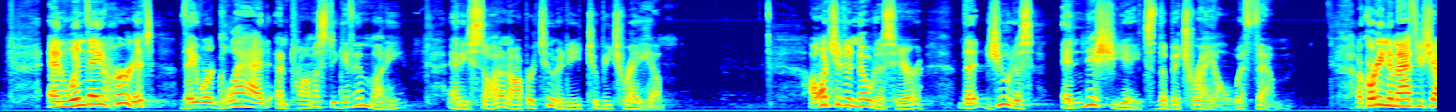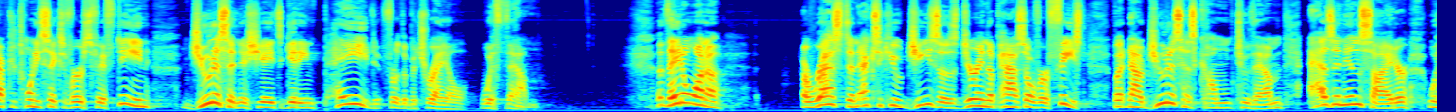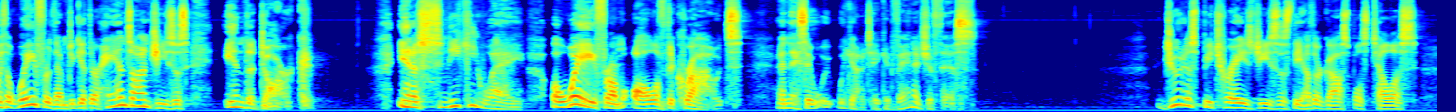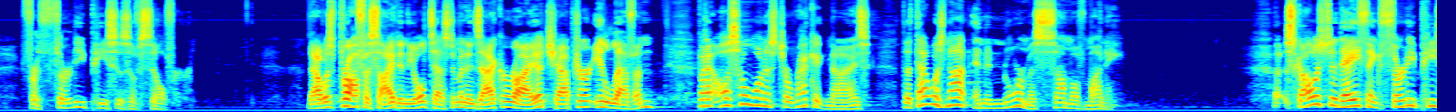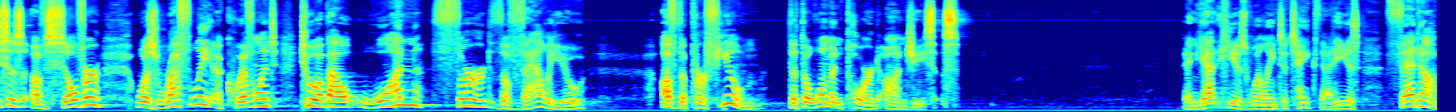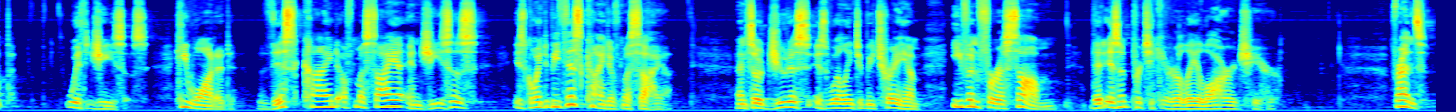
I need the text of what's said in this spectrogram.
And when they heard it, they were glad and promised to give him money, and he sought an opportunity to betray him. I want you to notice here that Judas initiates the betrayal with them. According to Matthew chapter 26, verse 15, Judas initiates getting paid for the betrayal with them. They don't want to arrest and execute Jesus during the Passover feast, but now Judas has come to them as an insider with a way for them to get their hands on Jesus in the dark, in a sneaky way, away from all of the crowds. And they say, We, we got to take advantage of this. Judas betrays Jesus, the other gospels tell us, for 30 pieces of silver. That was prophesied in the Old Testament in Zechariah chapter 11. But I also want us to recognize that that was not an enormous sum of money. Uh, scholars today think 30 pieces of silver was roughly equivalent to about one third the value of the perfume that the woman poured on Jesus. And yet he is willing to take that. He is fed up with Jesus. He wanted this kind of Messiah, and Jesus is going to be this kind of Messiah. And so Judas is willing to betray him, even for a sum that isn't particularly large here. Friends,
